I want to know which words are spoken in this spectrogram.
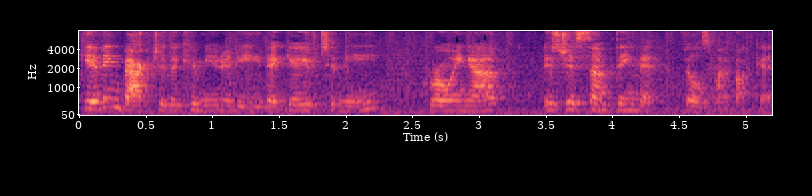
giving back to the community that gave to me growing up is just something that fills my bucket.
